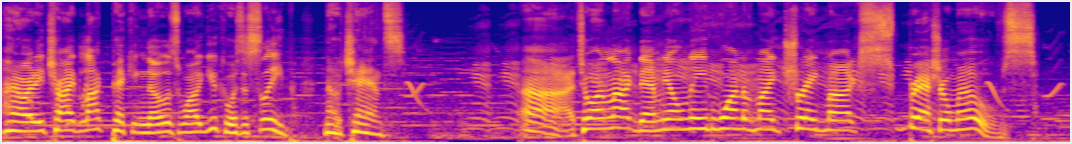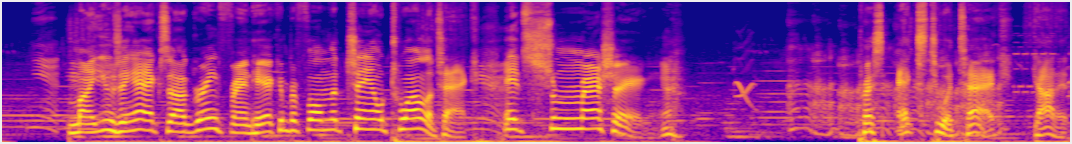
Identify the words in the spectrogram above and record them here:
I already tried lockpicking those while Yooka was asleep. No chance. Ah, to unlock them, you'll need one of my trademark special moves. My using X, our green friend here, can perform the tail twirl attack. It's smashing. Press X to attack. Got it.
